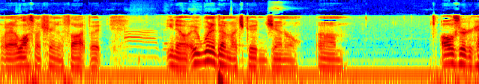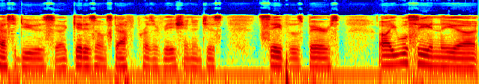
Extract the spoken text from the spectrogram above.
well, I lost my train of thought, but, you know, it wouldn't have done much good in general. Um, all Zerter has to do is uh, get his own staff of preservation and just save those bears. Uh, you will see in the uh,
